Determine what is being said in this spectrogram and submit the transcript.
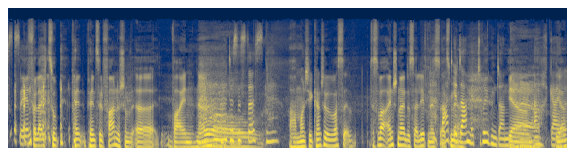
vielleicht zu pen pennsylvanischem äh, Wein ne? Ah, das ist das, gell? Ah, Monchi, kannst du was? Das war ein einschneidendes Erlebnis. Wart wir- ihr da mit drüben dann? Ja. Ach, geil. Ja.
